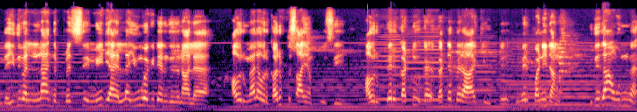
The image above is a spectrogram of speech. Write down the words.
இந்த இதுவெல்லாம் இந்த பிரஸ் மீடியா எல்லாம் இவங்க கிட்ட இருந்ததுனால அவர் மேல ஒரு கருப்பு சாயம் பூசி அவர் பேர் கட்டு க- கட்ட பேரை ஆக்கி விட்டு இது மாதிரி பண்ணிட்டாங்க. இதுதான் உண்மை.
